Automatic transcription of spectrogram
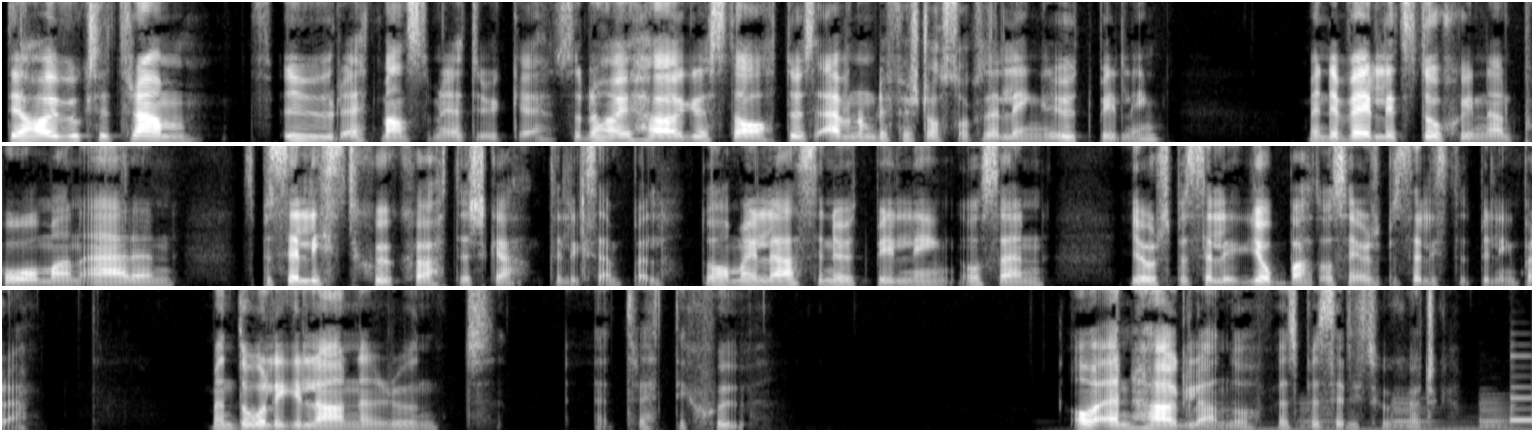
det har ju vuxit fram ur ett mansdominerat yrke, så det har ju högre status, även om det förstås också är längre utbildning. Men det är väldigt stor skillnad på om man är en specialistsjuksköterska till exempel. Då har man ju läst sin utbildning och sen gjort jobbat och sen gjort specialistutbildning på det. Men då ligger lönen runt eh, 37. Och en hög lön då för en specialistsjuksköterska.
